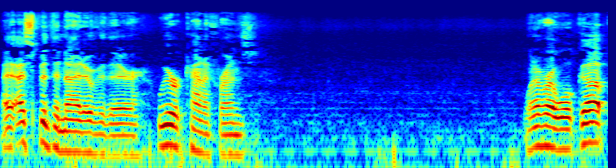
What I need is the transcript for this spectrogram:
I, I spent the night over there. We were kind of friends. Whenever I woke up,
